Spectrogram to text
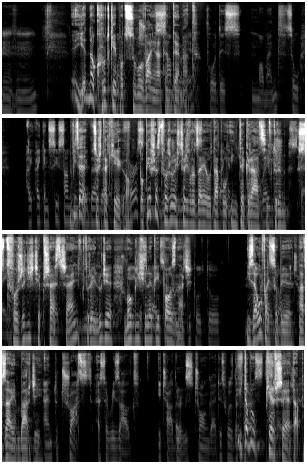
Mhm. Jedno krótkie podsumowanie na ten temat. Widzę coś takiego. Po pierwsze, stworzyłeś coś w rodzaju etapu integracji, w którym stworzyliście przestrzeń, w której ludzie mogli się lepiej poznać i zaufać sobie nawzajem bardziej. I to był pierwszy etap.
